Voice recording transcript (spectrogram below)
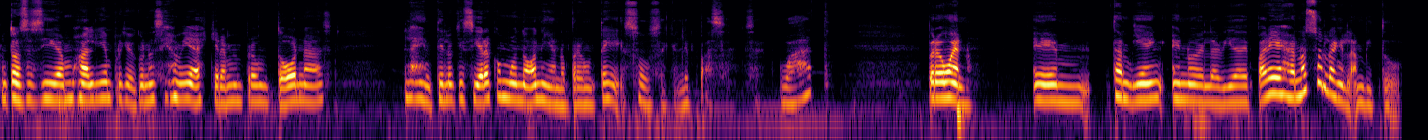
Entonces, si digamos a alguien, porque yo conocí a es que eran bien preguntonas, la gente lo que sí era como, no, niña, no pregunte eso, o sea, ¿qué le pasa? O sea, ¿what? Pero bueno, em, también en lo de la vida de pareja, no solo en el ámbito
